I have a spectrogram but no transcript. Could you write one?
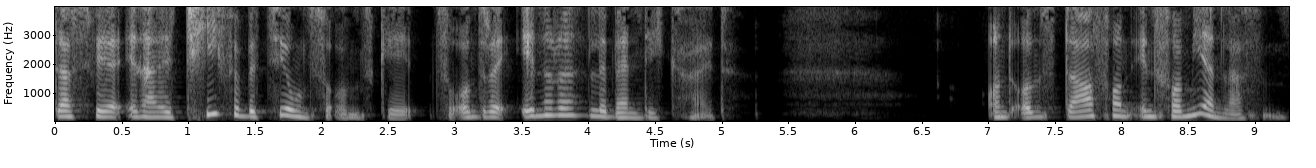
dass wir in eine tiefe Beziehung zu uns gehen, zu unserer inneren Lebendigkeit und uns davon informieren lassen.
